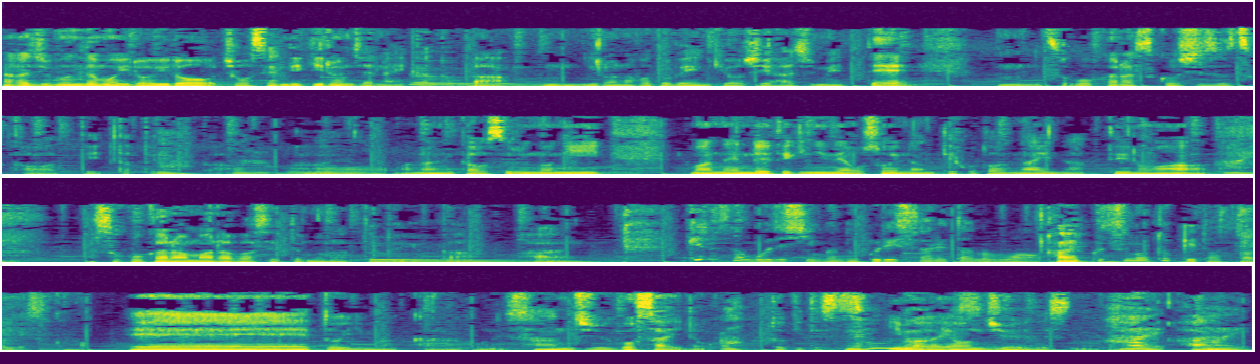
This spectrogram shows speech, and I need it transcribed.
なんか自分でもいろいろ挑戦できるんじゃないかとか、ううんんいろんなことを勉強し始めて、うん、そこから少しずつ変わっていったというか、あなるほど。はい。まあ、何かをするのに、まあ、年齢的にね、遅いなんていうことはないなっていうのは、はい。そこから学ばせてもらったというか、うんはい。池田さんご自身が独立されたのは、はいいくつの時だったんですか？えーと、今からこれ35歳のあ時ですね。そう今がなんですね40ですので。はい。はいはい。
